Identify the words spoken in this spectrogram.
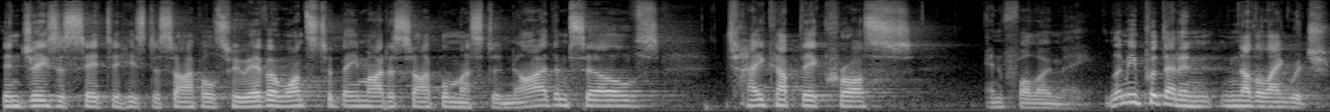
Then Jesus said to his disciples, Whoever wants to be my disciple must deny themselves, take up their cross, and follow me. Let me put that in another language.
